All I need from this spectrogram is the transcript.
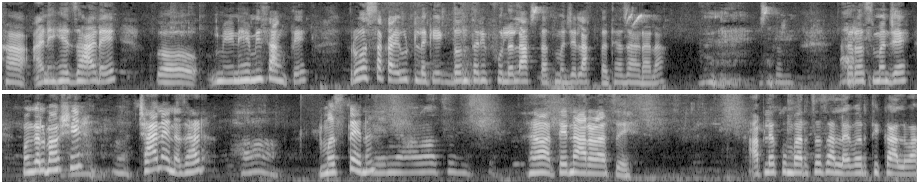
हा आणि हे झाड आहे. अ, मी नेहमी सांगते रोज सकाळी उठलं की एक दोन तरी फुलं लागतात म्हणजे लागतात ह्या झाडाला. खरंच म्हणजे मंगलमावशी छान आहे ना झाड? मस्त आहे ना? हे हा ते नारळाचं आहे. आपल्या कुंभारचं चाललाय वरती कालवा.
